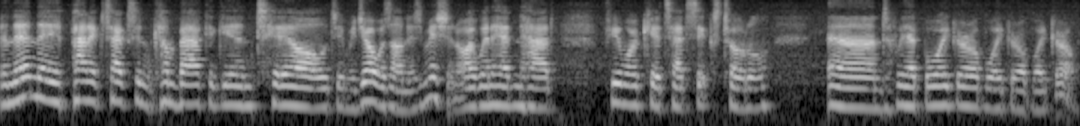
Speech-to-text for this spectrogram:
And then the panic attacks didn't come back again till Jimmy Joe was on his mission. Oh, I went ahead and had a few more kids, had six total, and we had boy, girl, boy, girl, boy, girl.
